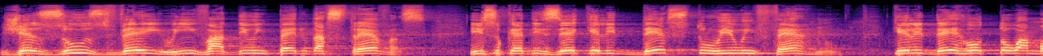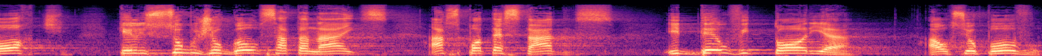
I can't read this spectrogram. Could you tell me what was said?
Jesus veio e invadiu o império das trevas. Isso quer dizer que Ele destruiu o inferno, que Ele derrotou a morte, que ele subjugou Satanás, as potestades, e deu vitória ao seu povo.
